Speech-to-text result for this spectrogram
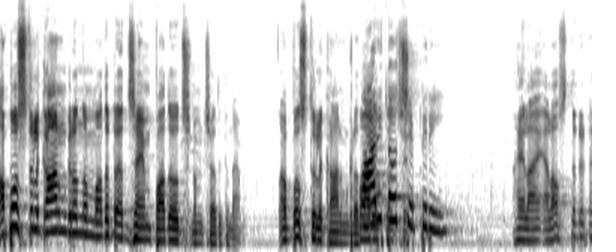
అపోస్తుల కాలం గ్రంథం మొదట అధ్యాయం పదవచనం చదువుకుందాం. అపోస్తుల కాలం గ్రంథం. వారితో చెప్పిరి. ఎలా ఎలా వస్తాడట?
